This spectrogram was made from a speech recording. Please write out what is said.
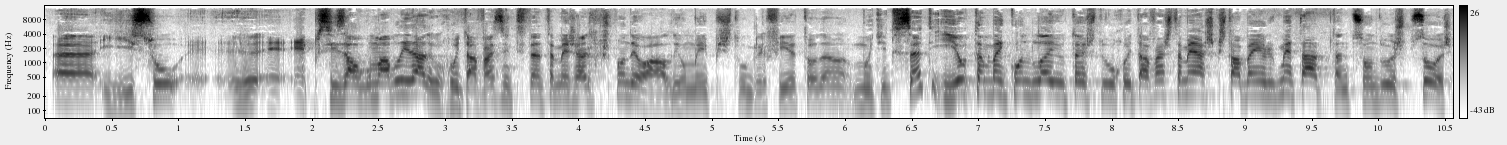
Uh, e isso é, é, preciso alguma habilidade. O Rui Tavares, entretanto, também já lhe respondeu. Há ali uma epistolografia toda muito interessante. E eu também, quando leio o texto do Rui Tavares, também acho que está bem argumentado. Portanto, são duas pessoas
